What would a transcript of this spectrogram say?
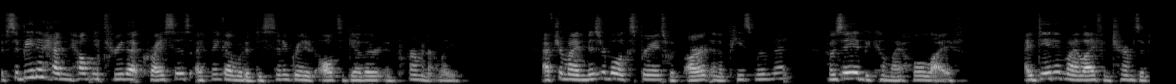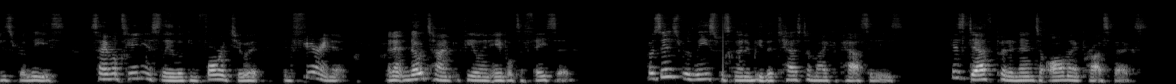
If Sabina hadn't helped me through that crisis, I think I would have disintegrated altogether and permanently. After my miserable experience with art and the peace movement, Jose had become my whole life. I dated my life in terms of his release, simultaneously looking forward to it and fearing it, and at no time feeling able to face it. Jose's release was going to be the test of my capacities. His death put an end to all my prospects.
